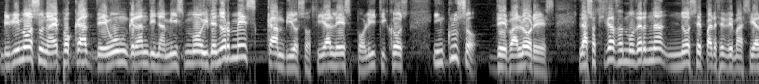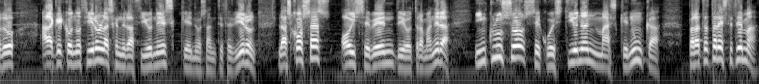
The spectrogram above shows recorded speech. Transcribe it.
Vivimos una época de un gran dinamismo y de enormes cambios sociales, políticos, incluso de valores. La sociedad moderna no se parece demasiado a la que conocieron las generaciones que nos antecedieron. Las cosas hoy se ven de otra manera, incluso se cuestionan más que nunca. Para tratar este tema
